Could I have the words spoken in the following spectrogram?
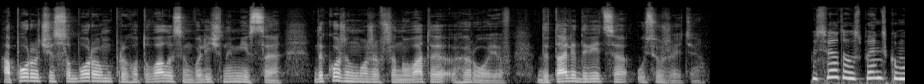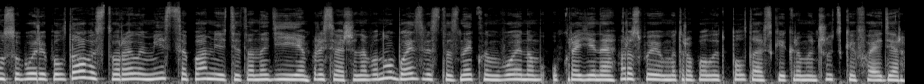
А поруч із собором приготували символічне місце, де кожен може вшанувати героїв. Деталі дивіться у сюжеті. У Свято-Успенському соборі Полтави створили місце пам'яті та надії. Присвячене воно безвісти зниклим воїнам України, розповів митрополит Полтавський Кременчуцький Федір.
